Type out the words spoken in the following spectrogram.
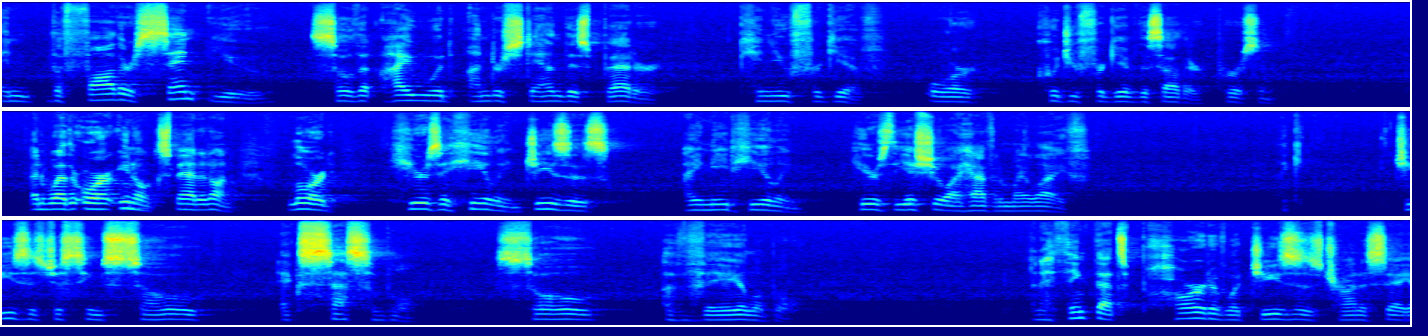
And the Father sent you so that I would understand this better. Can you forgive? Or could you forgive this other person? And whether, or, you know, expand it on. Lord, here's a healing. Jesus, I need healing. Here's the issue I have in my life. Like, Jesus just seems so accessible, so available. And I think that's part of what Jesus is trying to say.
